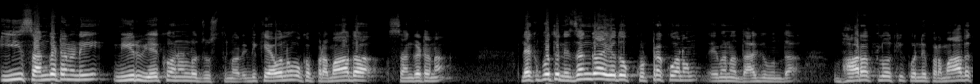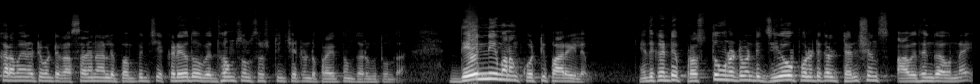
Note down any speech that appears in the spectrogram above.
ఈ సంఘటనని మీరు ఏ కోణంలో చూస్తున్నారు? ఇది కేవలం ఒక ప్రమాద సంఘటన? లేకపోతే నిజంగా ఏదో కుట్ర కోణం ఏమైనా దాగి ఉందా? భారత్లోకి కొన్ని ప్రమాదకరమైనటువంటి రసాయనాల్ని పంపించి ఎక్కడేదో విధ్వంసం సృష్టించేటువంటి ప్రయత్నం జరుగుతుందా? దేన్ని మనం కొట్టి పారేయలేం ఎందుకంటే ప్రస్తుతం ఉన్నటువంటి జియో పొలిటికల్ టెన్షన్స్ ఆ విధంగా ఉన్నాయి.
